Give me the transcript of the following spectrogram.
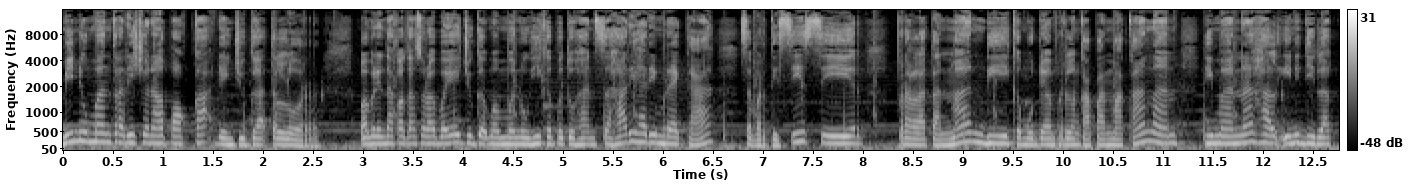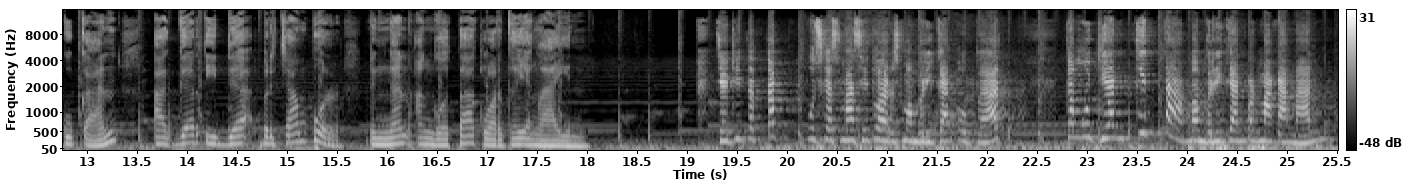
minuman tradisional pokak dan juga telur. Pemerintah Kota Surabaya juga memenuhi kebutuhan sehari-hari mereka seperti sisir, peralatan mandi, kemudian perlengkapan makanan di mana hal ini dilakukan agar tidak bercampur dengan anggota keluarga yang lain. Jadi tetap puskesmas itu harus memberikan obat, kemudian kita memberikan permakanan.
